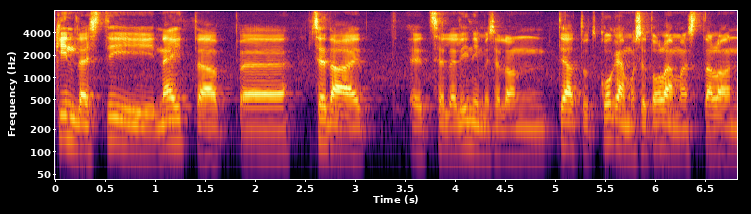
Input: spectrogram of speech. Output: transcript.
kindlasti näitab eh, seda, et et sellel inimesel on teatud kogemused olemas, tal on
